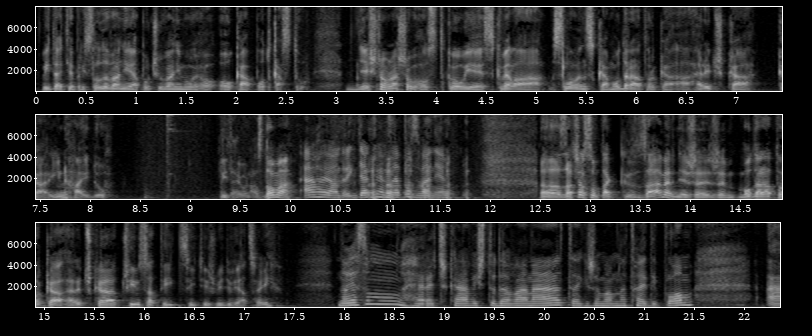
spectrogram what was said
Vítajte pri sledovaní a počúvaní môjho OK podcastu. Dnešnou našou hostkou je skvelá slovenská moderátorka a herečka Karin Hajdu. Vítajú nás doma. Ahoj Ondrik, ďakujem za pozvanie. Začal som tak zámerne, že, že moderátorka a herečka, čím sa ty cítiš byť viacej? No ja som herečka vyštudovaná, takže mám na to aj diplom. A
